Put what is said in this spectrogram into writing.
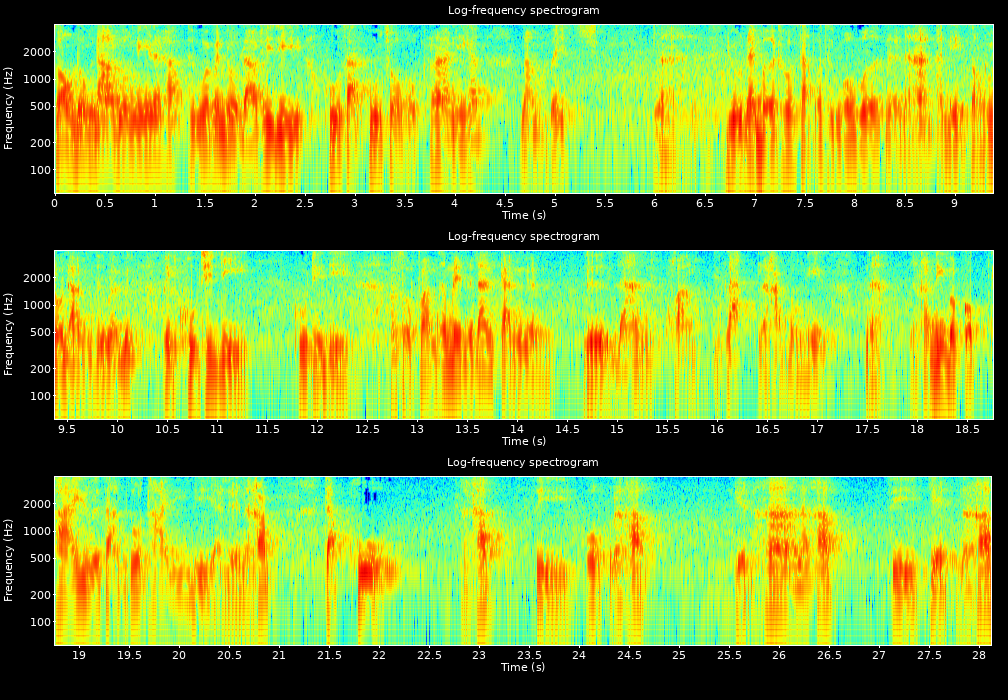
สองดวงดาวดวงนี้นะครับ ถือว่าเป็นดวงดาวที่ดี คู่ทรัพย์คู่โชคหกห้านี้ครับนำไปอ่าอยู่ในเบอร์โทรศัพท์ก็ถือว่าเวิร์กเลยนะฮะอันนี้สองดวงดาวถือว่าเป็นเป็นคู่ที่ดี คู่ที่ดี ประสบความสำเร็จในด้านการเงิน หรือด้านความรักนะครับตรงนี้นะนะครับนี่ประกบท้ายอยู่ด้วยสามตัวท้ายนี่ดีใหญ่เลยนะครับ จับคู่นะครับสี่หกนะครับเจ็ดห้านะครับสี่เจ็ดนะครับ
